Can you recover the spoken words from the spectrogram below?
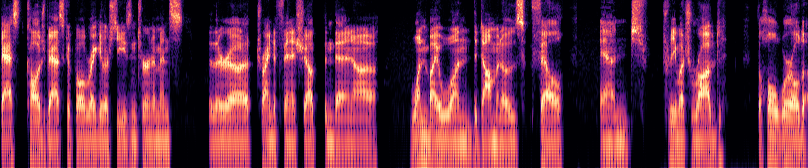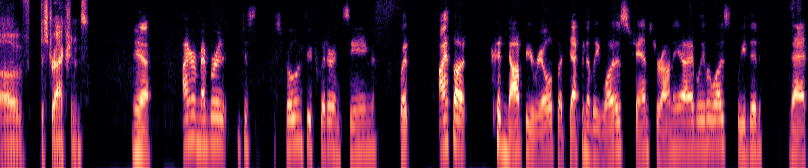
bas- college basketball regular season tournaments that are uh, trying to finish up, and then uh, one by one the dominoes fell and pretty much robbed the whole world of distractions. Yeah. I remember just scrolling through Twitter and seeing what I thought could not be real, but definitely was. Shams Charania, I believe it was, tweeted that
